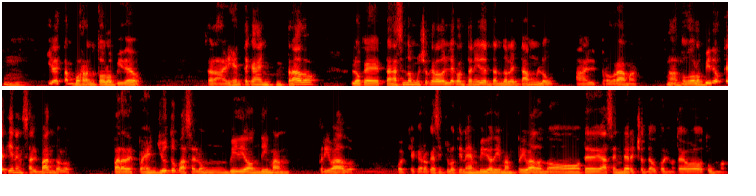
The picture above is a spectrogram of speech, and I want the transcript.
y le están borrando todos los videos. O sea, hay gente que ha entrado. Lo que están haciendo muchos creadores de contenido es dándole download al programa, a todos los videos que tienen, salvándolos, para después en YouTube hacer un video on demand privado porque creo que si tú lo tienes en video de imán privado, no te hacen derechos de autor, no te lo tumban,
